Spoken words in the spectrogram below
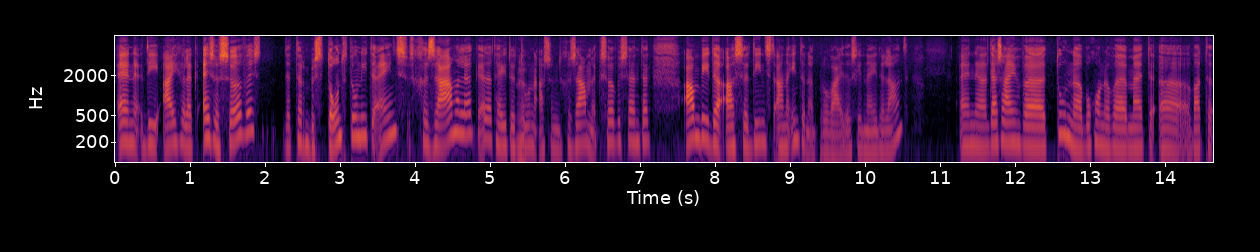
En die eigenlijk as a service, de term bestond toen niet eens. Gezamenlijk, hè, dat heette ja. toen als een gezamenlijk servicecenter, aanbieden als dienst aan internetproviders in Nederland. En uh, daar zijn we toen uh, begonnen we met uh, wat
